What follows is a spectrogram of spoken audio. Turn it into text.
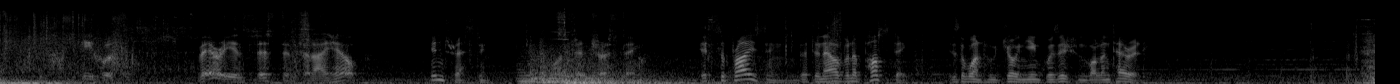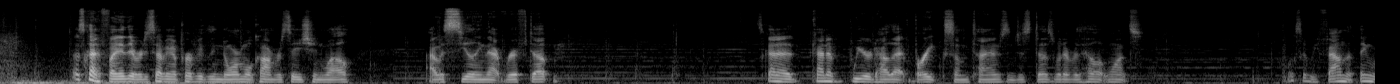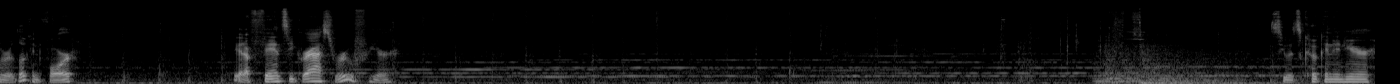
Interesting. What's interesting? It's surprising that an elven apostate is the one who joined the Inquisition voluntarily. That's kind of funny. They were just having a perfectly normal conversation while I was sealing that rift up. It's kind of kind of weird how that breaks sometimes and just does whatever the hell it wants. Looks like we found the thing we were looking for. We got a fancy grass roof here. see what's cooking in here.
